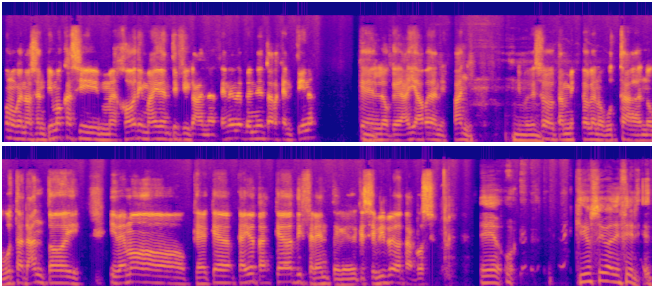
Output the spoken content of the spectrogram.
como que nos sentimos casi mejor y más identificados en la escena independiente argentina que en lo que hay ahora en España. Y por eso también creo que nos gusta, nos gusta tanto y, y vemos que, que, que, hay otra, que es diferente, que, que se vive otra cosa. Eh, ¿Qué os iba a decir? Eh,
